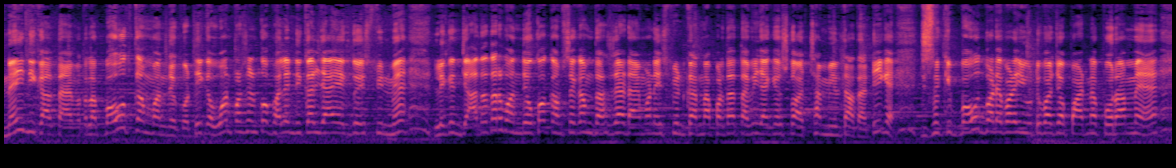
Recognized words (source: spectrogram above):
नहीं निकालता है। मतलब बहुत कम बंदे को, ठीक है? वन परसेंट को भले निकल जाए एक दो स्पिन में, लेकिन ज़्यादातर बंदे को कम से कम दस हज़ार डायमंड स्पिन करना पड़ता है, तभी जाके उसको अच्छा मिलता था, ठीक है? जिसमें कि बहुत बड़े बड़े यूट्यूबर जो पार्टनर प्रोग्राम में है,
